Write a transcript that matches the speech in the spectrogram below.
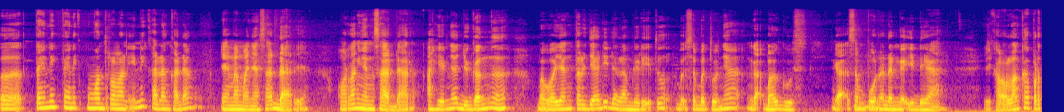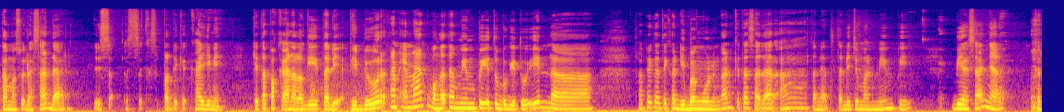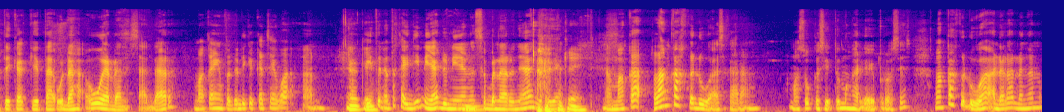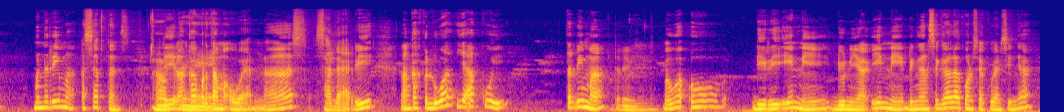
eh, teknik-teknik pengontrolan ini kadang-kadang yang namanya sadar ya. Orang yang sadar akhirnya juga ngeh bahwa yang terjadi dalam diri itu be- sebetulnya nggak bagus, nggak sempurna dan nggak ideal. Jadi kalau langkah pertama sudah sadar, se- seperti kayak gini. Kita pakai analogi tadi tidur kan enak banget ya mimpi itu begitu indah. Tapi ketika dibangunkan kita sadar ah ternyata tadi cuma mimpi. Biasanya ketika kita udah aware dan sadar maka yang terjadi kekecewaan. Oke. Ih, ternyata kayak gini ya dunia yang sebenarnya gitu ya. Oke. Nah, maka langkah kedua sekarang masuk ke situ menghargai proses. Langkah kedua adalah dengan menerima acceptance. Jadi langkah pertama awareness, sadari. Langkah kedua ya akui, terima Terima. bahwa oh diri ini, dunia ini dengan segala konsekuensinya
